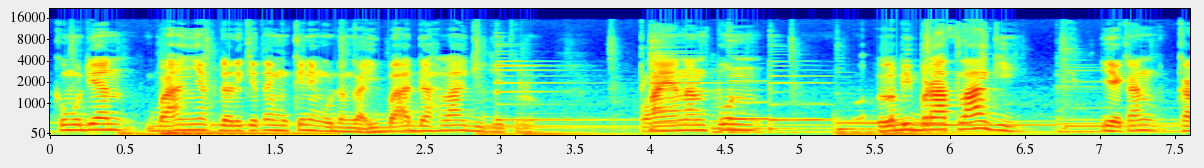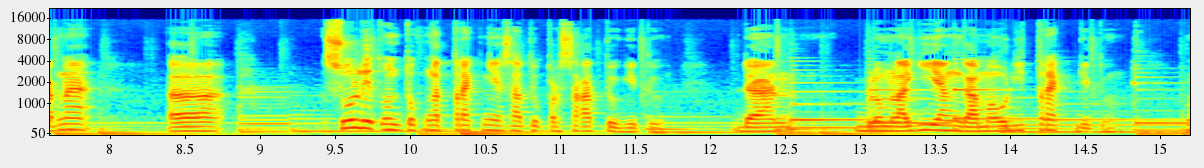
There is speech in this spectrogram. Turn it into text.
kemudian banyak dari kita yang mungkin yang udah nggak ibadah lagi gitu loh. Pelayanan pun lebih berat lagi ya kan? Karena uh, sulit untuk ngetracknya satu persatu gitu. Dan belum lagi yang nggak mau di track gitu.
